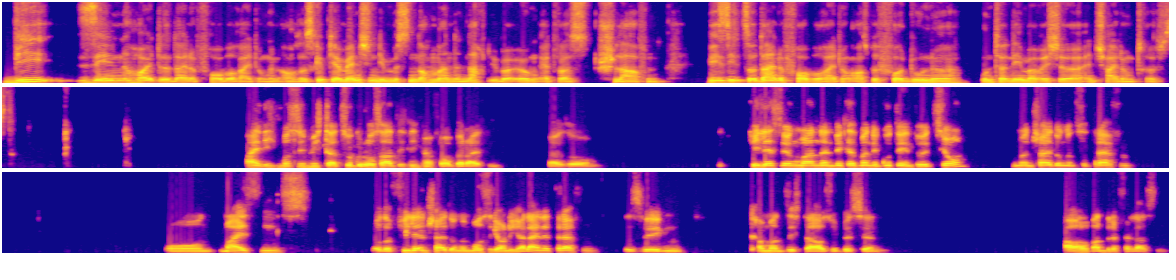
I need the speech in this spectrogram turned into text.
Wie sehen heute deine Vorbereitungen aus? Es gibt ja Menschen, die müssen noch mal eine Nacht über irgendetwas schlafen. Wie sieht so deine Vorbereitung aus, bevor du eine unternehmerische Entscheidung triffst? Eigentlich muss ich mich dazu großartig nicht mehr vorbereiten. Also vieles irgendwann entwickelt man eine gute Intuition, um Entscheidungen zu treffen. Und meistens oder viele Entscheidungen muss ich auch nicht alleine treffen. Deswegen kann man sich da so ein bisschen auch auf andere verlassen.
